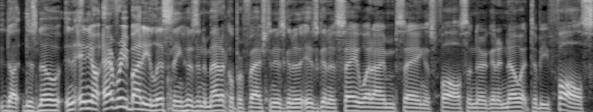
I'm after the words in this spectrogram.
there's no and, and, you know everybody listening who's in the medical profession is going to is going to say what I'm saying is false and they're going to know it to be false.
